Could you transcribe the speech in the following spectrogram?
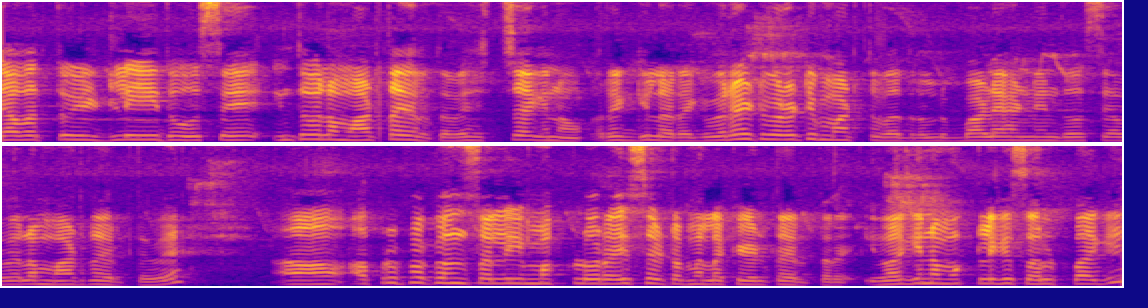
ಯಾವತ್ತು ಇಡ್ಲಿ, ದೋಸೆ ಇಂಥವೆಲ್ಲ ಮಾಡ್ತಾ ಇರ್ತೇವೆ, ಹೆಚ್ಚಾಗಿ ನಾವು ರೆಗ್ಯುಲರ್ ಆಗಿ. ವೆರೈಟಿ ವೆರೈಟಿ ಮಾಡ್ತೇವೆ ಅದರಲ್ಲಿ. ಬಾಳೆಹಣ್ಣಿನ ದೋಸೆ ಅವೆಲ್ಲ ಮಾಡ್ತಾ ಇರ್ತೇವೆ. ಅಪರೂಪಕ್ಕೆ ಅಪರೂಪಕ್ಕೊಂದ್ಸಲಿ ಮಕ್ಕಳು ರೈಸ್ ಐಟಮ್ ಎಲ್ಲ ಕೇಳ್ತಾ ಇರ್ತಾರೆ. ಇವಾಗಿನ ಮಕ್ಕಳಿಗೆ ಸ್ವಲ್ಪಾಗಿ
